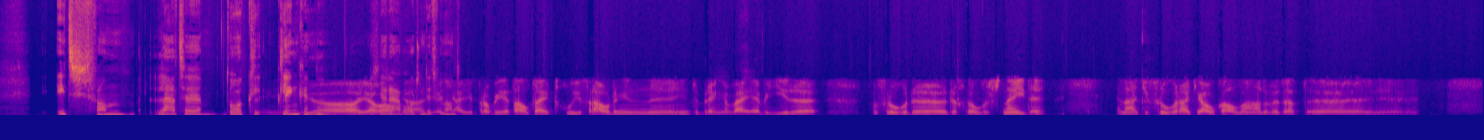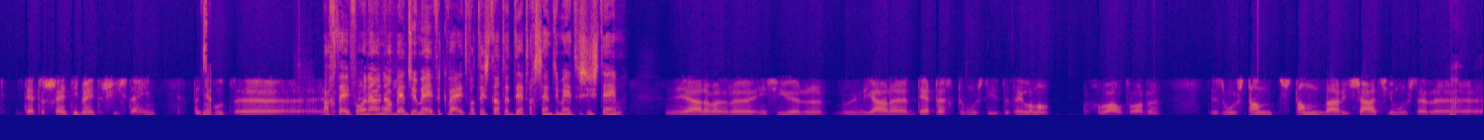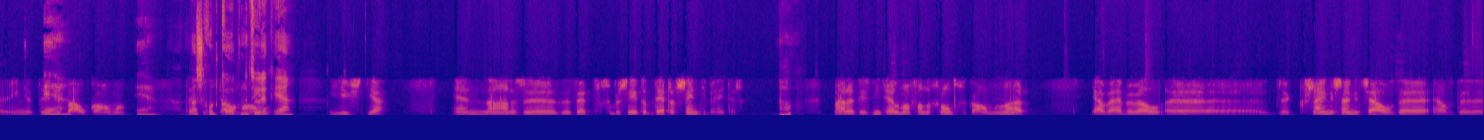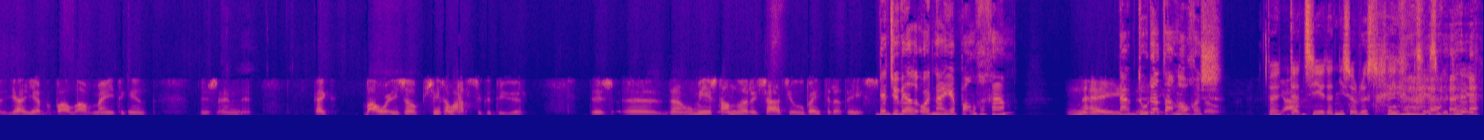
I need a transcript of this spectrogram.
iets van laten doorklinken? Ja, ja, Beetje raar woord in dit ja, ja, je probeert altijd goede verhoudingen eh, in te brengen. Wij hebben hier van vroeger de, de gulden snede. En had je, vroeger had je ook al, dan hadden we dat 30 centimeter systeem. Want je moet... eh, Wacht even hoor, nou, nou bent u me even kwijt. Wat is dat, het 30 centimeter systeem? Ja, dat was eh ingenieur eh, in de jaren 30. Toen moest die het hele land opgebouwd worden. Dus er moest stan- standaardisatie moest er eh, in, het, in Ja. de bouw komen. Ja, dat was goedkoop allemaal- natuurlijk, ja. Juist, ja. En dan hadden ze, het werd gebaseerd op 30 centimeter. Maar het is niet helemaal van de grond gekomen. Maar ja, we hebben wel, eh, de kozijnen zijn hetzelfde. Of de, ja, je hebt bepaalde afmetingen. Dus en, eh, kijk, bouwen is op zich al hartstikke duur. Dus eh, dan, hoe meer standaardisatie, hoe beter dat is. Bent u wel ooit naar Japan gegaan? Nee. Nou, doe nee, dat dan nog eens. zo. Dan, Ja. dan zie je dat niet zo rustgevend is, bedoel je?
